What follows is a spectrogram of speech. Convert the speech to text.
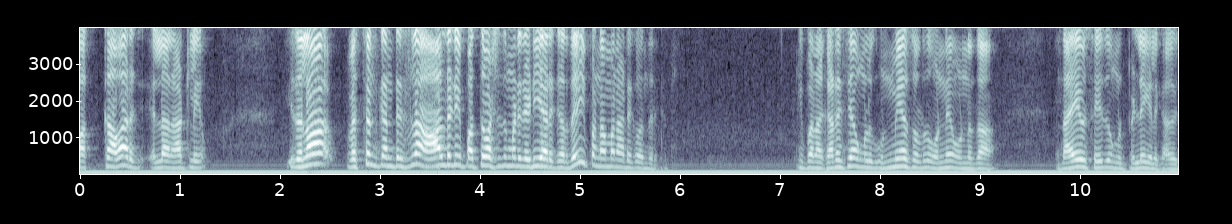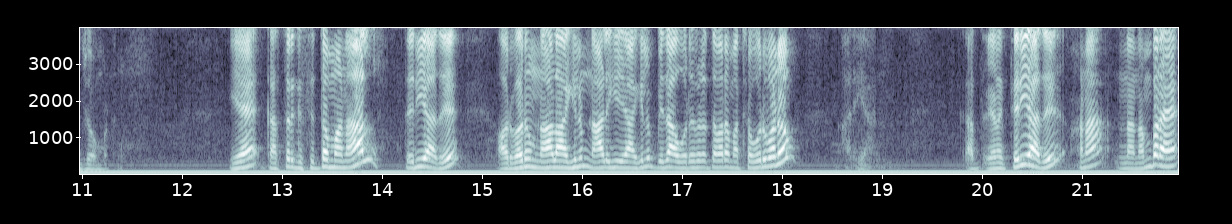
பக்காவாக இருக்குது எல்லா நாட்டிலையும். இதெல்லாம் வெஸ்டர்ன் கண்ட்ரீஸில் ஆல்ரெடி பத்து வருஷத்துக்கு முன்னாடி ரெடியாக இருக்கிறது. இப்போ நம்ம நாட்டுக்கு வந்திருக்கு. இப்போ நான் கடைசியாக உங்களுக்கு உண்மையாக சொல்கிறது ஒன்றே ஒன்று தான் தயவு செய்து உங்கள் பிள்ளைகளுக்காக ஜோம் பண்ணுங்க. ஏன்? கர்த்தருக்கு சித்தமானால் தெரியாது. அவர் வரும் நாளாகிலும் நாளிகையாகிலும் பிதா ஒருவரை தவிர மற்ற ஒருவனும் அறியான் கத் எனக்கு தெரியாது ஆனால் நான் நம்புகிறேன்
